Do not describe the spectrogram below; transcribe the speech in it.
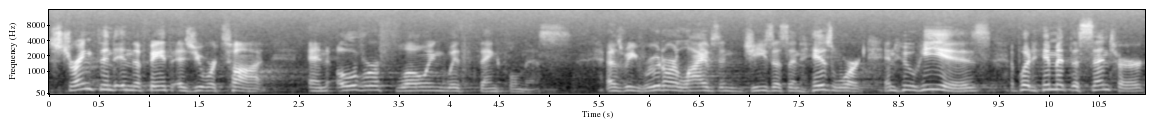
strengthened in the faith as you were taught, and overflowing with thankfulness. As we root our lives in Jesus and His work and who He is, and put Him at the center,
